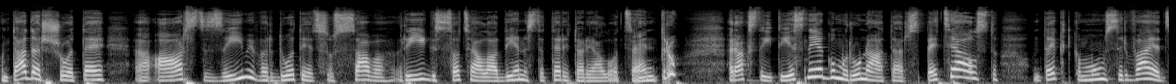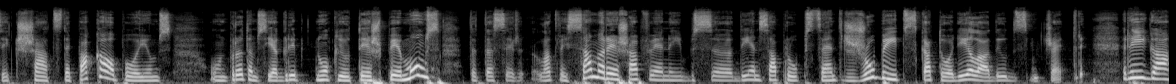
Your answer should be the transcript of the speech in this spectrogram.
Un tad ar šo te ārsta zīmi var doties uz sava Rīgas sociālā dienesta teritoriālo centru rakstīt iesniegumu, runāt ar speciālistu un teikt, ka mums ir vajadzīgs šāds pakalpojums. Un, protams, ja grib nokļūt tieši pie mums, tad tas ir Latvijas Samariešu apvienības uh, dienas aprūpas centrs Žubītis, Katoļa ielā 24 Rīgā.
